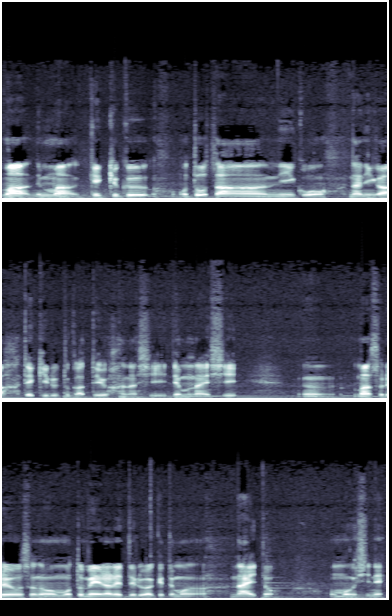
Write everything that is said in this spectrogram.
まあでもまあ結局お父さんにこう何ができるとかっていう話でもないし、うん、まあそれをその求められてるわけでもないと思うしね。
